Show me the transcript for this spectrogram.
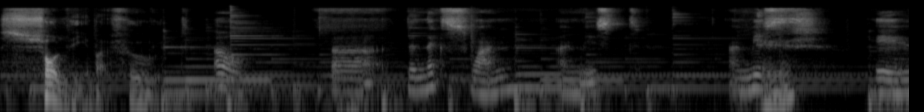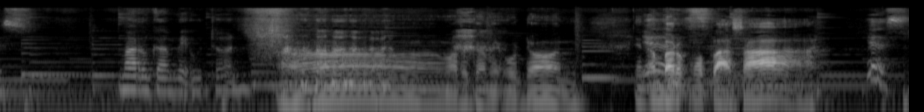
solely about food Oh, uh, the next one I missed. I missed yes is Marugame Udon. ah marugame udon in Yes. Ambarukmo Plaza Yes,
